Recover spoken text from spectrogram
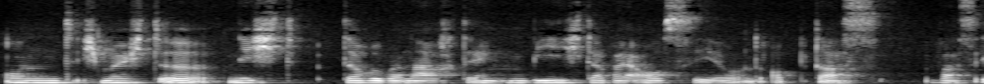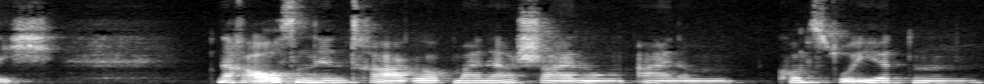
und ich möchte nicht darüber nachdenken, wie ich dabei aussehe und ob das, was ich nach außen hin trage, ob meine Erscheinung einem konstruierten,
